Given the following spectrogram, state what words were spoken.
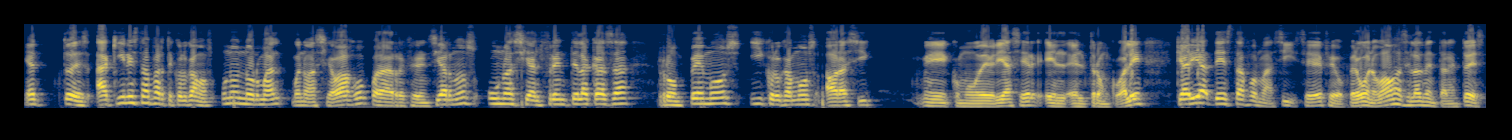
Entonces, aquí en esta parte colocamos uno normal, bueno, hacia abajo para referenciarnos, uno hacia el frente de la casa, rompemos y colocamos ahora sí eh, como debería ser el, tronco, ¿vale? Quedaría de esta forma, sí, se ve feo, pero bueno, vamos a hacer las ventanas. Entonces,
